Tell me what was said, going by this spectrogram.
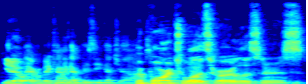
you know, everybody kind of got busy and got jobs. The porch was for our listeners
